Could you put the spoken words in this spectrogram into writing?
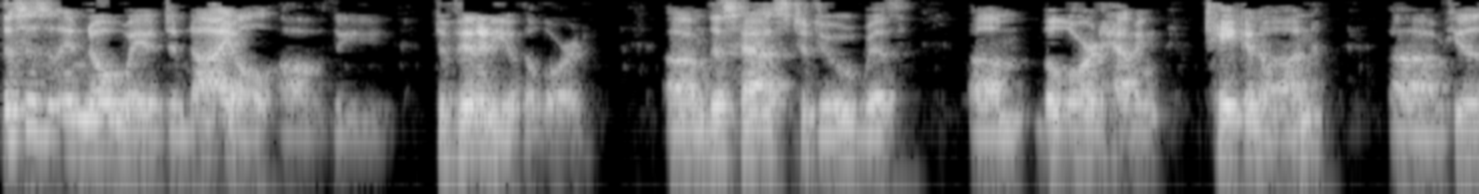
This is in no way a denial of the divinity of the Lord. Um, this has to do with um, the Lord having taken on um, his,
